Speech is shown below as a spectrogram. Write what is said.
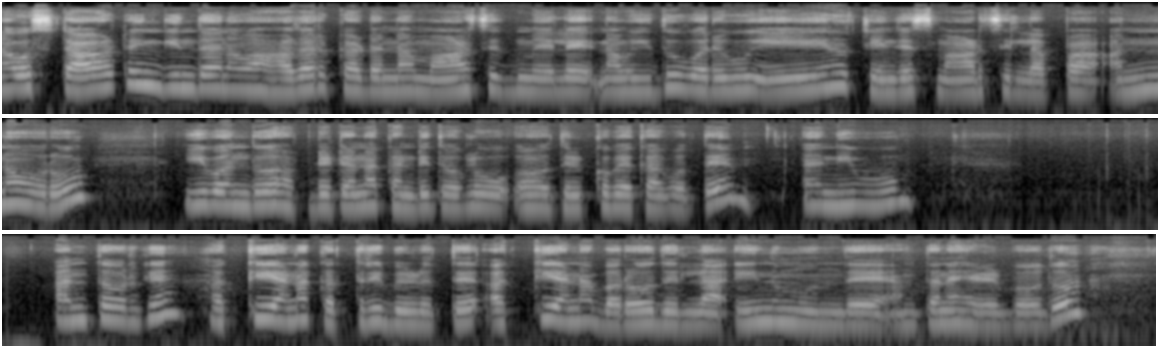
ನಾವು ಸ್ಟಾರ್ಟಿಂಗಿಂದ ನಾವು ಆಧಾರ್ ಕಾರ್ಡನ್ನು ಮಾಡಿಸಿದ ಮೇಲೆ ನಾವು ಇದುವರೆಗೂ ಏನು ಚೇಂಜಸ್ ಮಾಡಿಸಿಲ್ಲಪ್ಪ ಅನ್ನೋರು ಈ ಒಂದು ಅಪ್ಡೇಟನ್ನು ಖಂಡಿತವಾಗ್ಲೂ ತಿಳ್ಕೊಬೇಕಾಗುತ್ತೆ. ನೀವು ಅಂಥವ್ರಿಗೆ ಅಕ್ಕಿ ಹಣ ಕತ್ತರಿ ಬೀಳುತ್ತೆ, ಅಕ್ಕಿ ಹಣ ಬರೋದಿಲ್ಲ, ಇನ್ನು ಮುಂದೆ ಅಂತಲೇ ಹೇಳ್ಬೋದು.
